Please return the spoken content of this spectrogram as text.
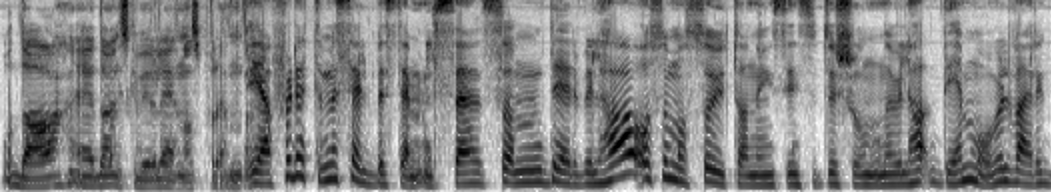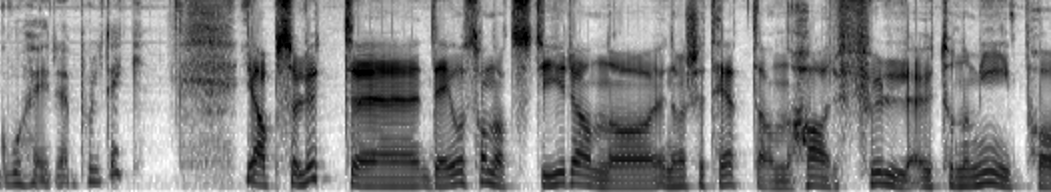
Og da, eh, da ønsker vi å lene oss på den. Da. Ja, For dette med selvbestemmelse, som dere vil ha, og som også utdanningsinstitusjonene vil ha, det må vel være god høyrepolitikk? Ja, absolutt. Eh, det er jo sånn at Styrene og universitetene har full autonomi på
